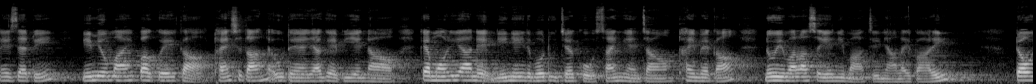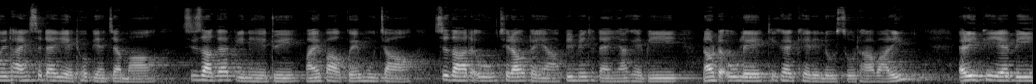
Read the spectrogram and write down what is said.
နေဆက်တွင်မြေမြုံမိုင်းပောက်ကွဲကထိုင်းစစ်သား2ဦးတန်းရခဲ့ပြီးတဲ့နောက်ကမ္ဘောဒီးယားနဲ့ငင်းငိမ့်သဘောတူချက်ကိုဆိုင်းငံကြောင်းထိုင်းဘက်ကနိုဝင်ဘာလ10ရက်နေ့မှာကြေညာလိုက်ပါတယ်။တော်ဝင်ထိုင်းစစ်တပ်ရဲ့ထုတ်ပြန်ချက်မှာစီစာကတ်ပြည်နယ်အတွင်းမိုင်းပေါက်ကွဲမှုကြောင့်စစ်သား2ဦးခြေထောက်တံရပြင်းပြင်းထန်ထန်ရခဲ့ပြီးနောက်2ဦးလည်းထိခိုက်ခဲ့တယ်လို့ဆိုထားပါတယ်။အဲ့ဒီဖြစ်ရပြီး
